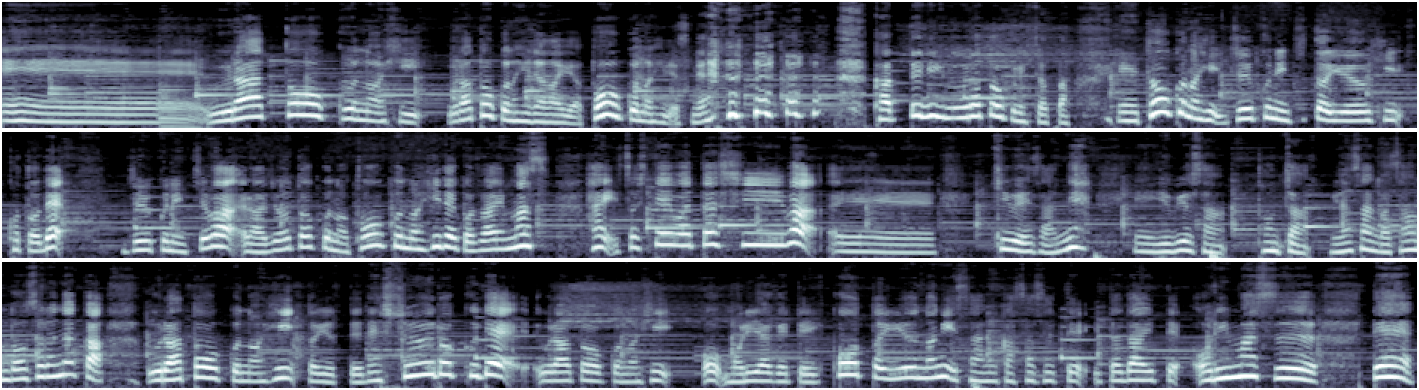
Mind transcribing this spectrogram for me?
えー、裏トークの日。裏トークの日じゃないや、トークの日ですね。勝手に裏トークにしちゃった。えー、トークの日、19日という日、ことで、19日はラジオトークのトークの日でございます。はい。そして私は、えー、キウエさんね、えー、指輪さん、トンちゃん、皆さんが賛同する中、裏トークの日と言ってね、収録で裏トークの日を盛り上げていこうというのに参加させていただいております。で、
